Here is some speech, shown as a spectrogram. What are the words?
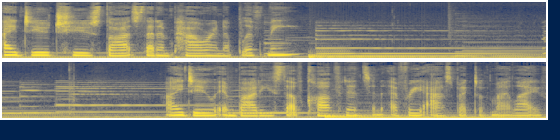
I do choose thoughts that empower and uplift me. I do embody self confidence in every aspect of my life.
